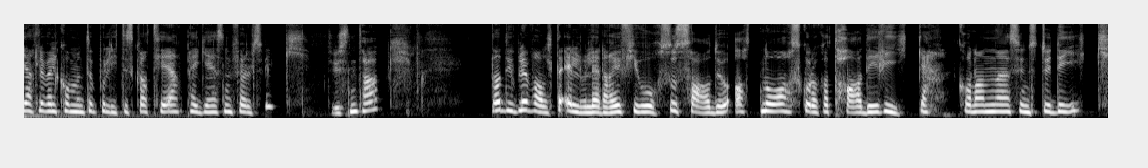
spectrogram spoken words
Hjertelig velkommen til Politisk kvarter, Peggy Hesen Følsvik. Tusen takk. Da du ble valgt til LO-leder i fjor, så sa du at nå skulle dere ta de rike. Hvordan eh, syns du det gikk?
